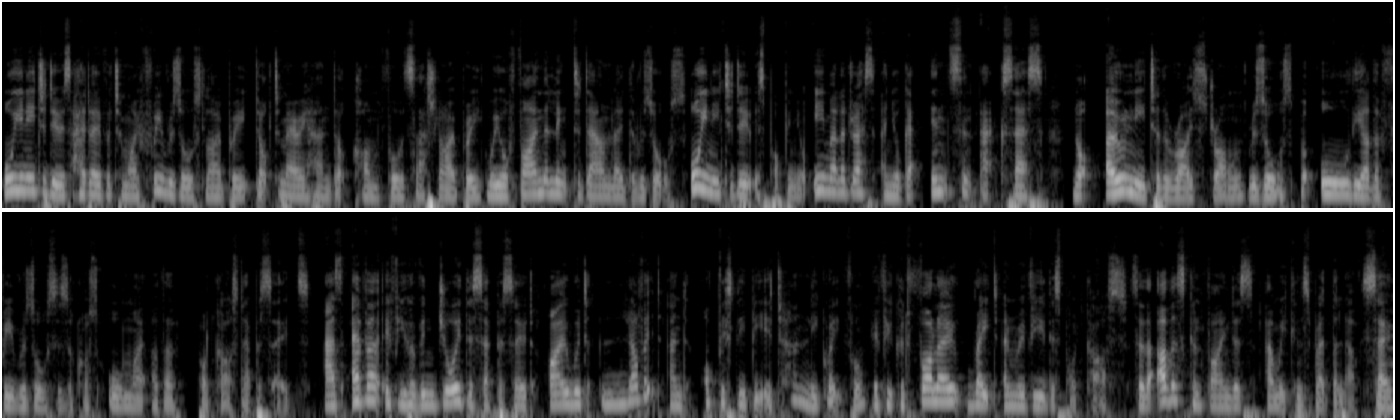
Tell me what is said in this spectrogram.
all you need to do is head over to my free resource library, drmaryhan.com forward slash library, where you'll find the link to download the resource. All you need to do is pop in your email address and you'll get instant access not only to the Rise Strong resource, but all the other free resources across all my other podcast episodes. As ever, if you have enjoyed this episode, I would love it and obviously be eternally grateful if you could follow, rate, and review this podcast so that others can find us and we can spread the love. So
